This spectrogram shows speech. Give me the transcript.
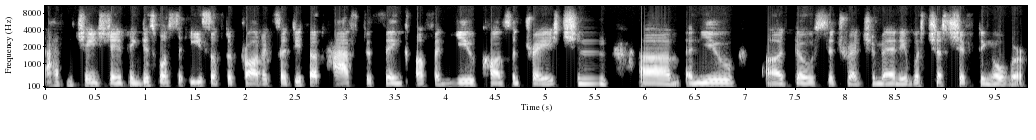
I haven't changed anything. This was the ease of the products. I did not have to think of a new concentration, um, a new uh, dosage regimen. It was just shifting over.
